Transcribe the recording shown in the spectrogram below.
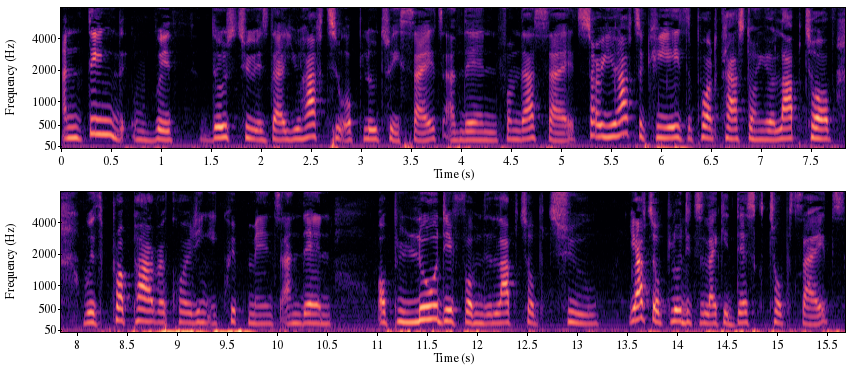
And the thing with those two is that you have to upload to a site and then from that site sorry you have to create the podcast on your laptop with proper recording equipment and then upload it from the laptop to you have to upload it to like a desktop site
